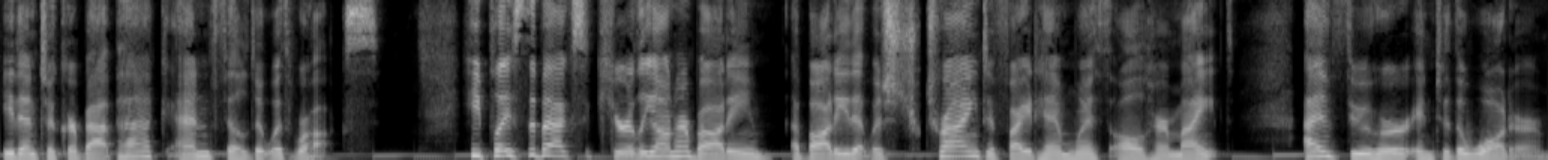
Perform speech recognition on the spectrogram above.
He then took her backpack and filled it with rocks. He placed the bag securely on her body, a body that was tr- trying to fight him with all her might, and threw her into the water,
